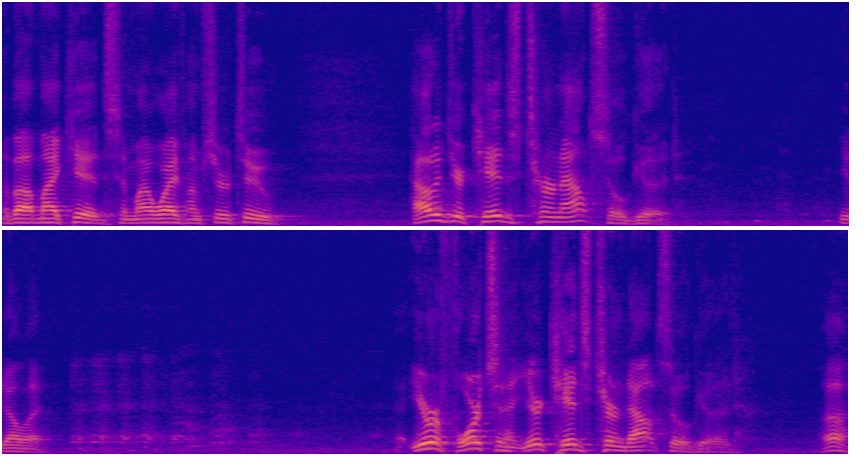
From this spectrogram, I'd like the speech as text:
about my kids, and my wife, I'm sure too. How did your kids turn out so good? You know what? You're fortunate. Your kids turned out so good. Oh.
